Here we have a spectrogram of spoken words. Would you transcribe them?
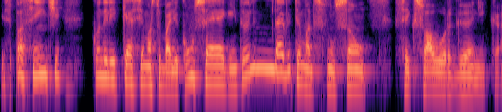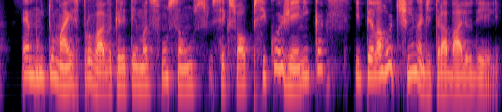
Esse paciente, quando ele quer se masturbar, ele consegue, então ele não deve ter uma disfunção sexual orgânica. É muito mais provável que ele tenha uma disfunção sexual psicogênica e pela rotina de trabalho dele.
